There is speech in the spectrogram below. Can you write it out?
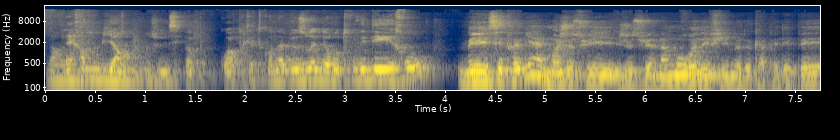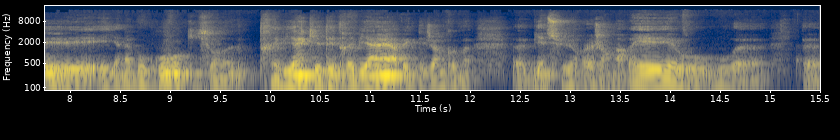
dans l'air ambiant. Je ne sais pas pourquoi. Peut-être qu'on a besoin de retrouver des héros mais c'est très bien. Moi, je suis, je suis un amoureux des films de KPDP et il y en a beaucoup qui sont très bien, qui étaient très bien, avec des gens comme, euh, bien sûr, Jean Marais ou, euh, euh,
